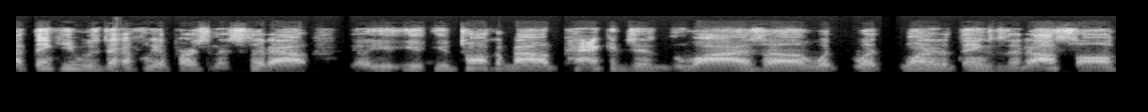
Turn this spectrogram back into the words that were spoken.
I think he was definitely a person that stood out. You you, you talk about packages wise. Uh, what what one of the things that I saw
